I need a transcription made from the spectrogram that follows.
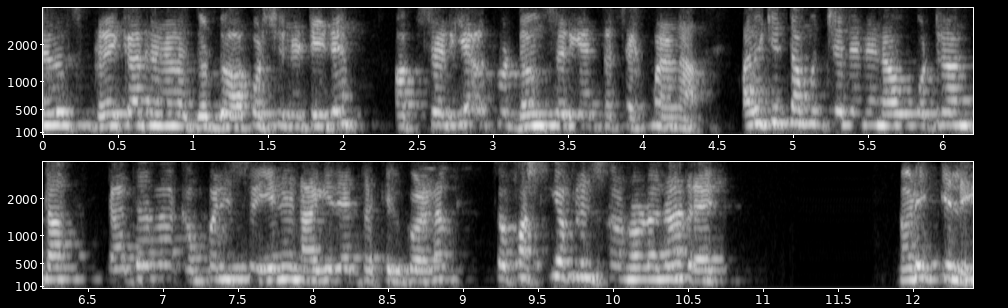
ಲೆವೆಲ್ಸ್ ಬ್ರೇಕ್ ಆದ್ರೆ ನಾಳೆ ದೊಡ್ಡ ಆಪರ್ಚುನಿಟಿ ಇದೆ? ಅಪ್ ಸೈಡ್ಗೆ ಅಥವಾ ಡೌನ್ ಸೈಡ್ಗೆ ಅಂತ ಚೆಕ್ ಮಾಡೋಣ. ಅದಕ್ಕಿಂತ ಮುಂಚೆನೆ ನಾವು ಕೊಟ್ಟಿರುವಂತ ಯಾವ್ದಾರ ಕಂಪನೀಸ್ ಏನೇನಾಗಿದೆ ಅಂತ ತಿಳ್ಕೊಳ್ಳೋಣ. ಸೊ ಫಸ್ಟ್ಗೆ ಫ್ರೆಂಡ್ಸ್ ನಾವು ನೋಡೋದಾದ್ರೆ, ನೋಡಿ ಇಲ್ಲಿ.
